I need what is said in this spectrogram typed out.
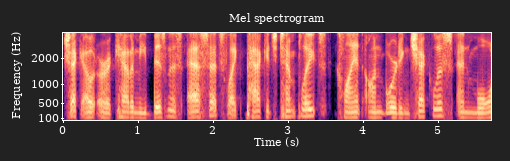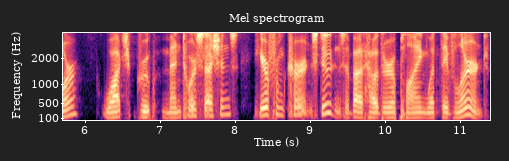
Check out our Academy business assets like package templates, client onboarding checklists, and more. Watch group mentor sessions. Hear from current students about how they're applying what they've learned.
